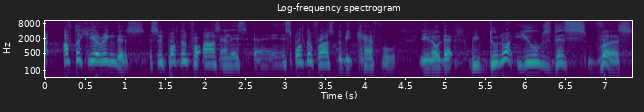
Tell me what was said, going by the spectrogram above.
But after hearing this, it's important for us and it's, it's important for us to be careful, you know, that we do not use this verse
